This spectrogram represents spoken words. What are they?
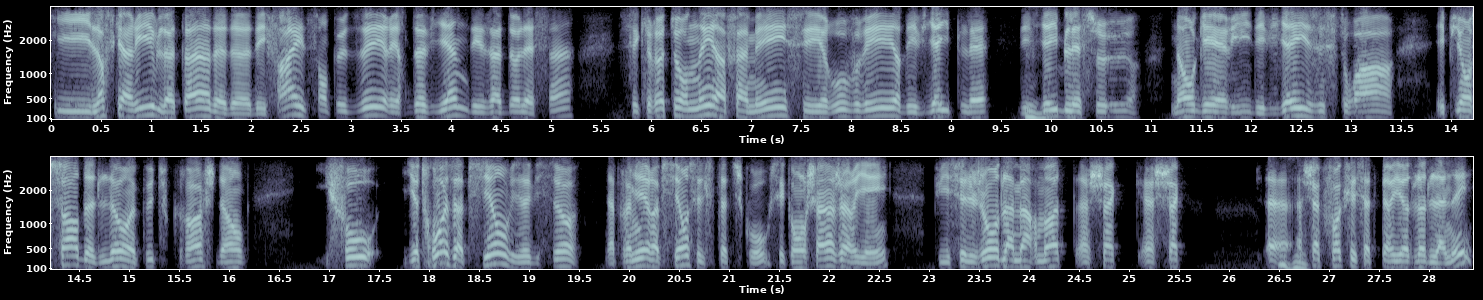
qui, lorsqu'arrive le temps de, des fêtes, si on peut dire, ils redeviennent des adolescents. C'est que retourner en famille, c'est rouvrir des vieilles plaies, des mhm. vieilles blessures non guéries, des vieilles histoires. Et puis on sort de là un peu tout croche. Donc, il faut il y a trois options vis-à-vis ça. La première option, c'est le statu quo, c'est qu'on change rien, puis c'est le jour de la marmotte à chaque à chaque à, mhm. chaque fois que c'est cette période-là de l'année.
